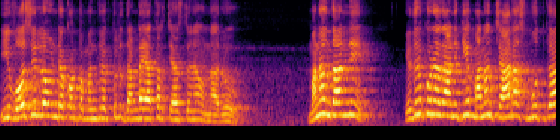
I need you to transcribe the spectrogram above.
ఈ ఓసీల్లో ఉండే కొంతమంది వ్యక్తులు దండయాత్ర చేస్తూనే ఉన్నారు. మనం దాన్ని ఎదుర్కొనేదానికి మనం చాలా స్మూత్గా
